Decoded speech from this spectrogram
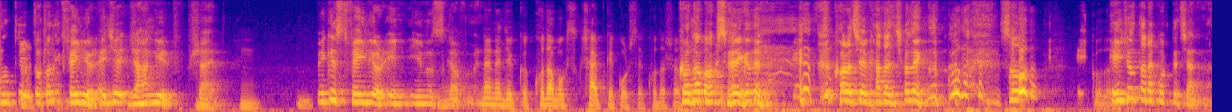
মন্ত্রী টোটালি ফেলিয়র এই যে জাহাঙ্গীর সাহেব। Biggest failure in Yunus government না না যে খোদা বক্স সাহেবকে করছে খোদা সাহেব। খোদা বক্স হয়ে গেলেন। খরচের খাতা চলে গেল So, খোদা। এইটাও তারা করতে চান না।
